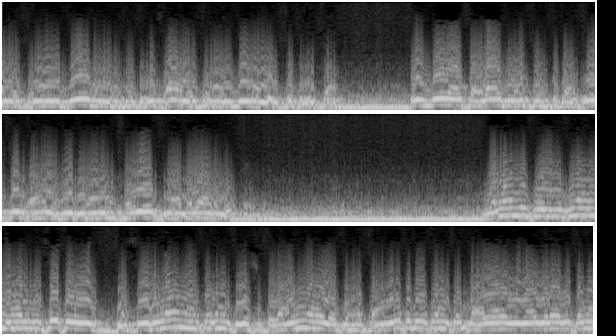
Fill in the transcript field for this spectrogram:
علیہ السلام دین حضرت عیسیٰ علیہ السلام دین منصف عیسیٰ دین تورات منصف کتا یہ چیز آہ یہودیان خیر ما ہے زمان في الدنيا المسيح مسيحيان هتكون في شكلانية وجهتانية بيتنا. كبايا مناظرة بيتنا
